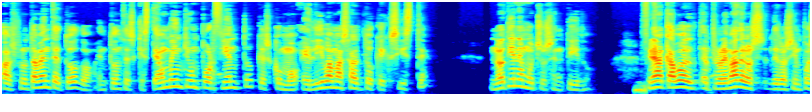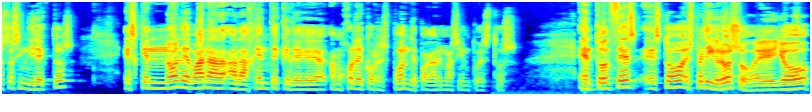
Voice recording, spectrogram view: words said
absolutamente todo. Entonces, que esté a un 21%, que es como el IVA más alto que existe, no tiene mucho sentido. Al fin y al cabo, el, problema de los, impuestos indirectos es que no le van a, la gente que le, a lo mejor le corresponde pagar más impuestos. Entonces, esto es peligroso. Eh, yo,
